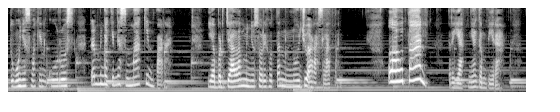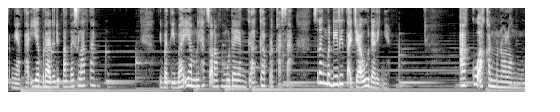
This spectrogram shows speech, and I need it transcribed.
Tubuhnya semakin kurus dan penyakitnya semakin parah. Ia berjalan menyusuri hutan menuju arah selatan. Lautan! teriaknya gembira. Ternyata ia berada di pantai selatan. Tiba-tiba ia melihat seorang pemuda yang gagah perkasa sedang berdiri tak jauh darinya. Aku akan menolongmu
